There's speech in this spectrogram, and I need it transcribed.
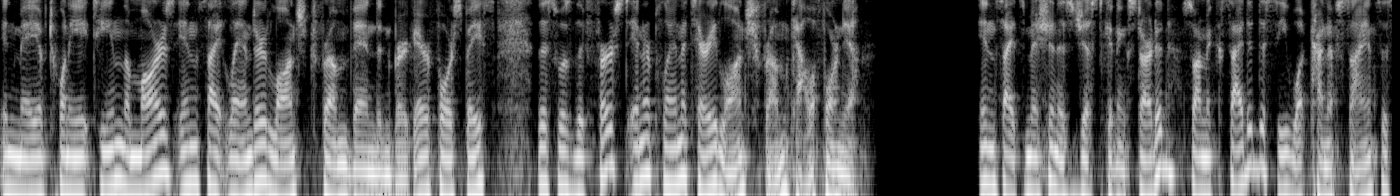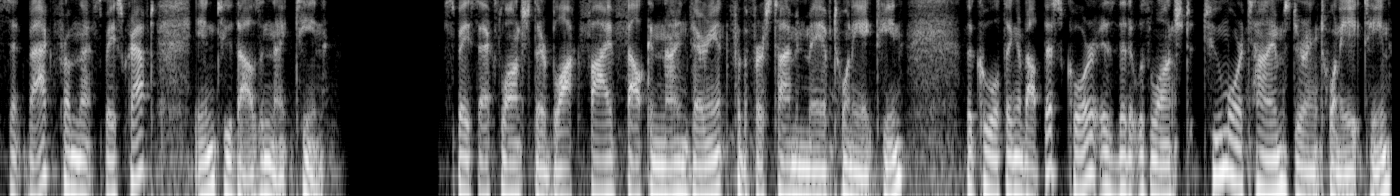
In May of 2018, the Mars InSight lander launched from Vandenberg Air Force Base. This was the first interplanetary launch from California. InSight's mission is just getting started, so I'm excited to see what kind of science is sent back from that spacecraft in 2019. SpaceX launched their Block 5 Falcon 9 variant for the first time in May of 2018. The cool thing about this core is that it was launched two more times during 2018.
